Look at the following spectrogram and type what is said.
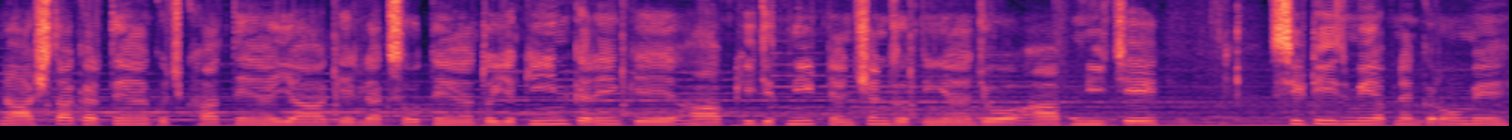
नाश्ता करते हैं, कुछ खाते हैं या आके रिलैक्स होते हैं तो यकीन करें कि आपकी जितनी टेंशन्स होती हैं, जो आप नीचे सिटीज़ में, अपने घरों में,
